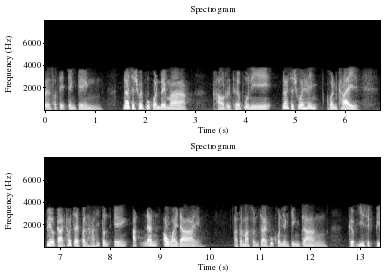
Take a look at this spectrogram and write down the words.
ริญสติเก่งๆ น่าจะช่วยผู้คนได้มาก เขาหรือเธอผู้นี้น่าจะช่วยให้คนไข้มีโอกาสเข้าใจปัญหาที่ตนเองอัดแน่นเอาไว้ได้ อาตมาสนใจผู้คนอย่างจริงจัง เกือบยี่สิบปี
